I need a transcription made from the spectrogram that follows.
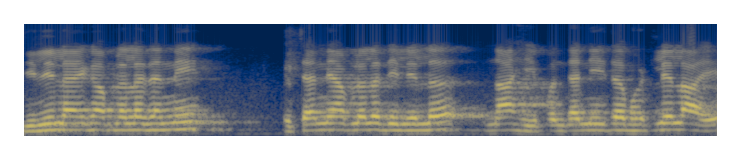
दिलेलं आहे का आपल्याला त्यांनी? तर त्यांनी आपल्याला दिलेलं नाही पण त्यांनी इथं म्हटलेलं आहे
